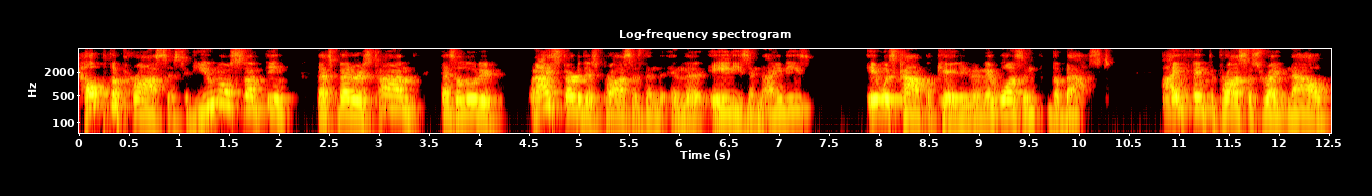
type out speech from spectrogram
help the process. If you know something that's better, as Tom has alluded, when I started this process in, in the 80s and 90s, it was complicated and it wasn't the best. I think the process right now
